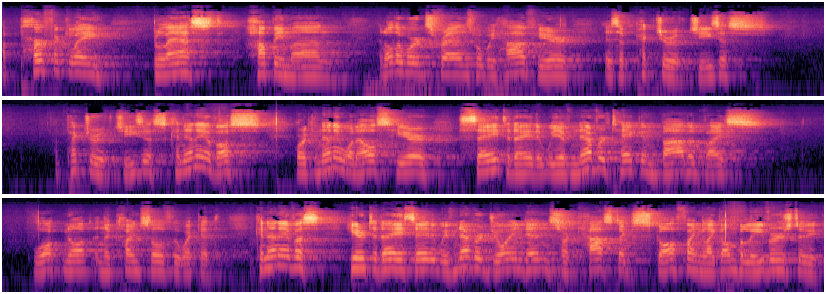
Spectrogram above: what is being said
A perfectly blessed, happy man. In other words, friends, what we have here is a picture of Jesus. A picture of Jesus. Can any of us, or can anyone else here, say today that we have never taken bad advice? Walk not in the counsel of the wicked. Can any of us here today say that we've never joined in sarcastic scoffing like unbelievers do?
